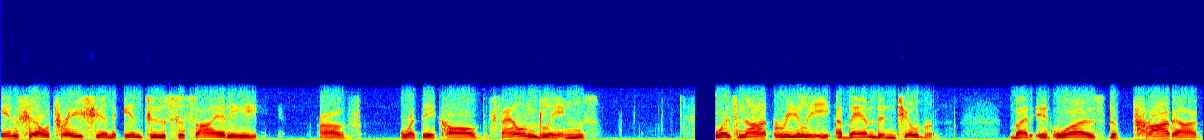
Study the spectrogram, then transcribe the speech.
infiltration into society of what they called foundlings was not really abandoned children, but it was the product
